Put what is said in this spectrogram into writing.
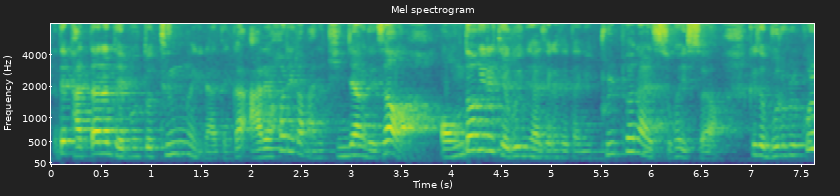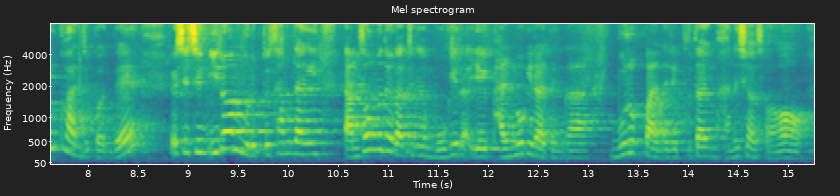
근데 바다는 대부분 또 등이라든가 아래 허리가 많이 긴장돼서 엉덩이를 대고 있는 자세가 대단히 불편할 수가 있어요. 그래서 무릎을 꿇고 앉을 건데 역시 지금 이런 무릎도 상당히 남성분들 같은 경우는 목이라, 이 발목이라든가 무릎 바늘이 부담이 많으셔서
